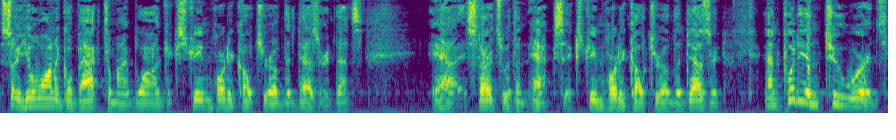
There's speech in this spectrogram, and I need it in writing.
so you'll want to go back to my blog, Xtreme Horticulture of the Desert. That's uh, it starts with an X, Xtreme Horticulture of the Desert, and put in two words.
